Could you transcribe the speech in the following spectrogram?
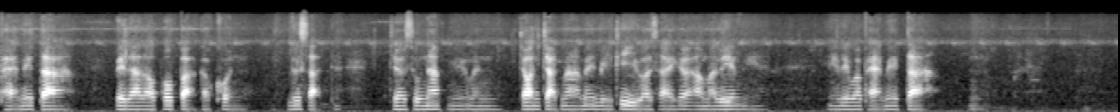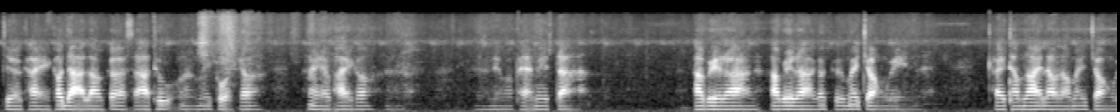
แผ่เมตตา เวลาเราพบปะกับคนหรือสัตว์ เจอสุนัขนี่มันจรจัดมาไม่มีที่อยู่อาศัยก็เอามาเลี้ยงนี้นี่เรียกว่าแผ่เมตตา เจอใครเขาด่าเราก็สาธุไม่โกรธเขาให้อภัยเขาเรียกว่าแผ่เมตตาอาเวลาอาเวลาก็คือไม่จองเวร รทำร้ายเราเราไม่จองเว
